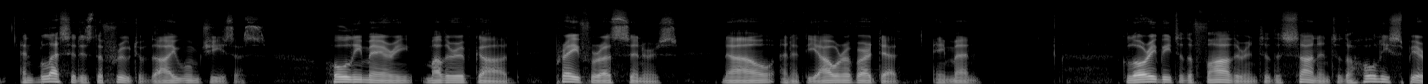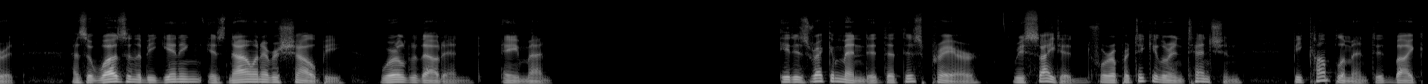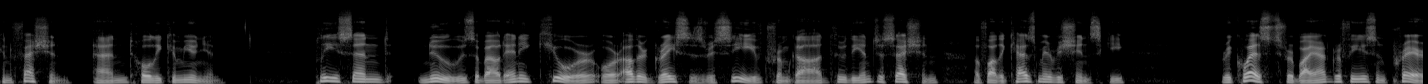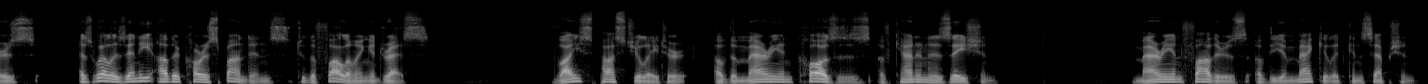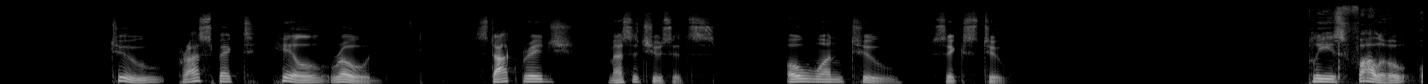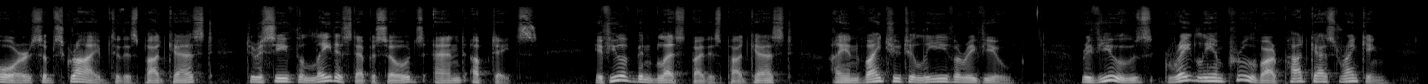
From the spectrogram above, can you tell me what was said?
and blessed is the fruit of thy womb, Jesus. Holy Mary, Mother of God, pray for us sinners, now and at the hour of our death. Amen. Glory be to the Father, and to the Son, and to the Holy Spirit, as it was in the beginning, is now, and ever shall be, world without end. Amen. It is recommended that this prayer, recited for a particular intention, be complemented by confession and Holy Communion. Please send news about any cure or other graces received from God through the intercession of Father Kazimir Wyszyński, requests for biographies and prayers, as well as any other correspondence to the following address. Vice Postulator of the Marian Causes of Canonization, Marian Fathers of the Immaculate Conception, 2 Prospect Hill Road, Stockbridge, Massachusetts 01262. Please follow or subscribe to this podcast to receive the latest episodes and updates. If you have been blessed by this podcast, I invite you to leave a review. Reviews greatly improve our podcast ranking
